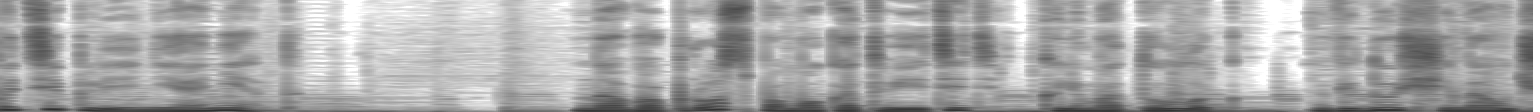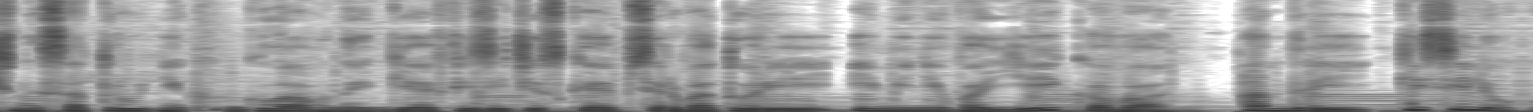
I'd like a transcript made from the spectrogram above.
потепления нет. На вопрос помог ответить климатолог, ведущий научный сотрудник главной геофизической обсерватории имени Воейкова Андрей Киселев.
